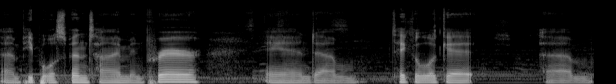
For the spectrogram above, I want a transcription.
um, people will spend time in prayer and um, take a look at um,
